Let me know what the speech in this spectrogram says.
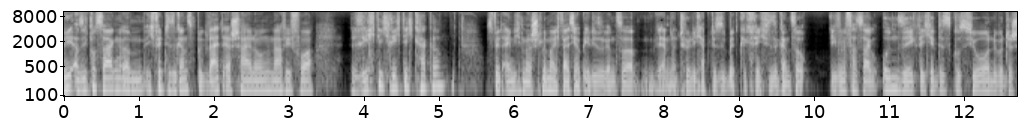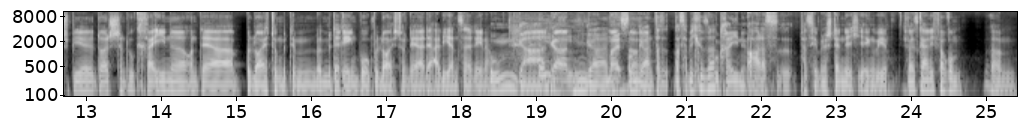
Nee, also ich muss sagen, ähm, ich finde diese ganzen Begleiterscheinungen nach wie vor richtig, richtig kacke. Es wird eigentlich immer schlimmer. Ich weiß nicht, ob ihr diese ganze, ja natürlich habt ihr sie mitgekriegt, diese ganze ich will fast sagen, unsägliche Diskussion über das Spiel Deutschland-Ukraine und der Beleuchtung mit dem, mit der Regenbogenbeleuchtung der, der Allianz Arena. Ungarn. Ungarn. Ungarn. Meister. Ungarn. Was, was habe ich gesagt? Ukraine. Oh, das passiert mir ständig irgendwie. Ich weiß gar nicht warum. Ähm,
